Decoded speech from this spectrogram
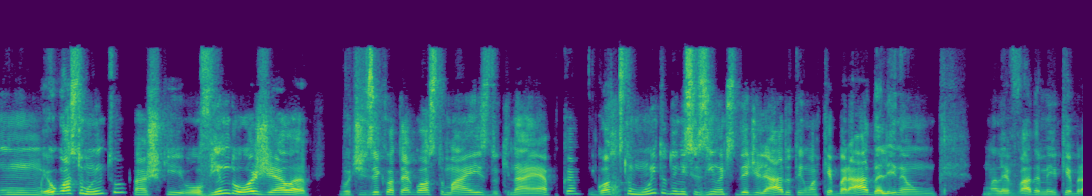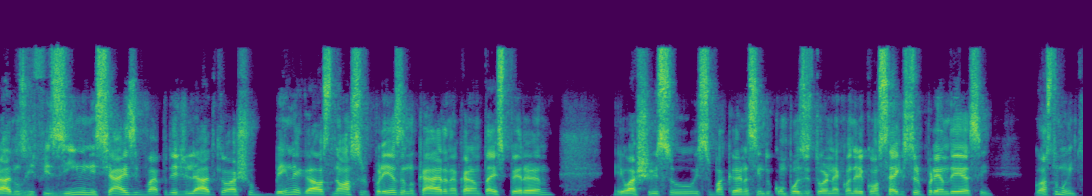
hum, eu gosto muito, acho que ouvindo hoje ela, vou te dizer que eu até gosto mais do que na época. Gosto muito do iníciozinho antes do dedilhado, tem uma quebrada ali, né? Um, uma levada meio quebrada, uns riffzinhos iniciais e vai pro dedilhado que eu acho bem legal, se dá uma surpresa no cara, né? O cara não tá esperando. Eu acho isso isso bacana assim do compositor, né? Quando ele consegue surpreender assim. Gosto muito.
